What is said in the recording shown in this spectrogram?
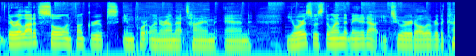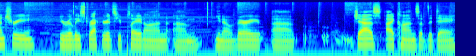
there were a lot of soul and funk groups in Portland around that time, and yours was the one that made it out. You toured all over the country. You released records. You played on, um, you know, very uh, jazz icons of the day.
